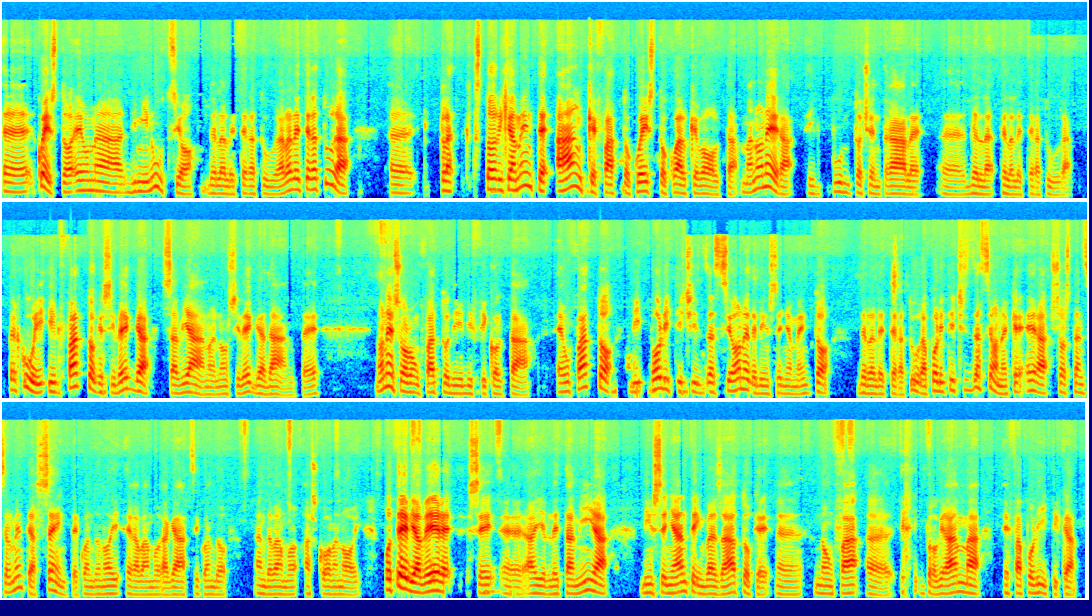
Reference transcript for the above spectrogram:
Eh, questo è una diminuzio della letteratura. La letteratura eh, storicamente ha anche fatto questo qualche volta, ma non era il punto centrale eh, della, della, letteratura. Per cui il fatto che si legga Saviano e non si legga Dante non è solo un fatto di difficoltà, è un fatto di politicizzazione dell'insegnamento della letteratura, politicizzazione che era sostanzialmente assente quando noi eravamo ragazzi, quando andavamo a scuola noi. Potevi avere, se eh, hai l'età mia, l'insegnante invasato che eh, non fa eh, il programma e fa politica,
